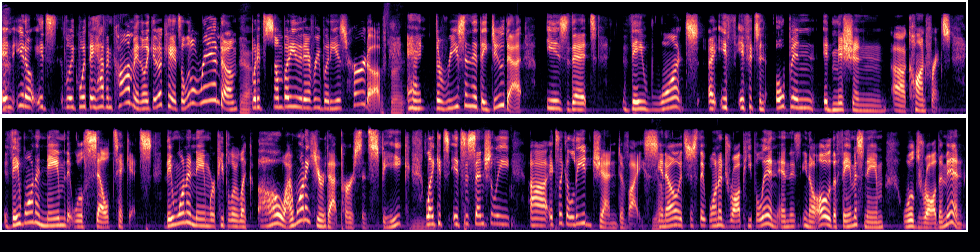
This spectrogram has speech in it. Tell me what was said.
and you know, it's like what they have in common. Like, okay, it's a little random, yeah. but it's somebody that everybody has heard of, right. and the reason that they do that is that they want uh, if if it's an open admission uh, conference they want a name that will sell tickets they want a name where people are like oh i want to hear that person speak mm. like it's it's essentially uh, it's like a lead gen device yeah. you know it's just they want to draw people in and this you know oh the famous name will draw them in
